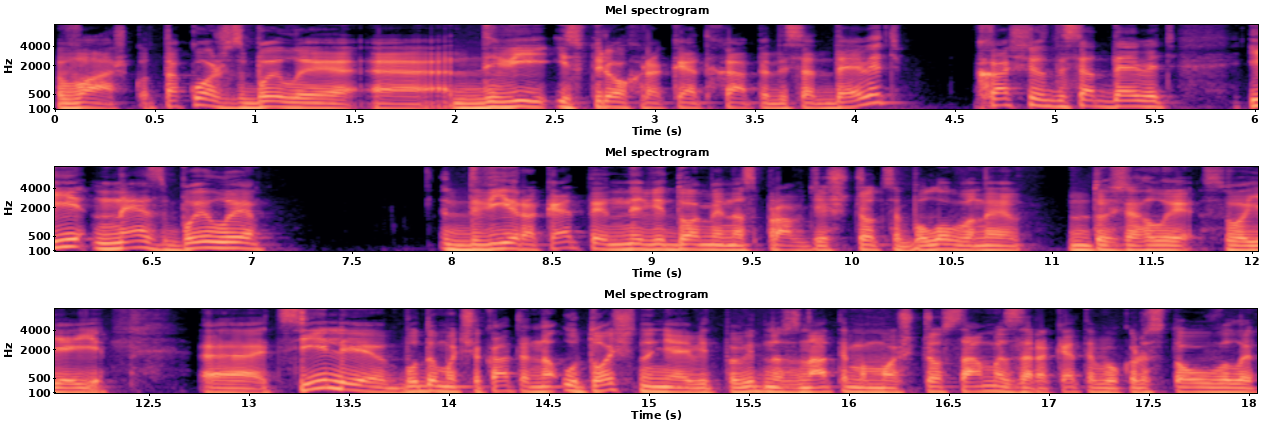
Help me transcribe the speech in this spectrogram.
важко. Також збили е, дві із трьох ракет Х-59, Х-69 і не збили. Дві ракети невідомі насправді, що це було. Вони досягли своєї Е, цілі. Будемо чекати на уточнення. Відповідно, знатимемо, що саме за ракети використовували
